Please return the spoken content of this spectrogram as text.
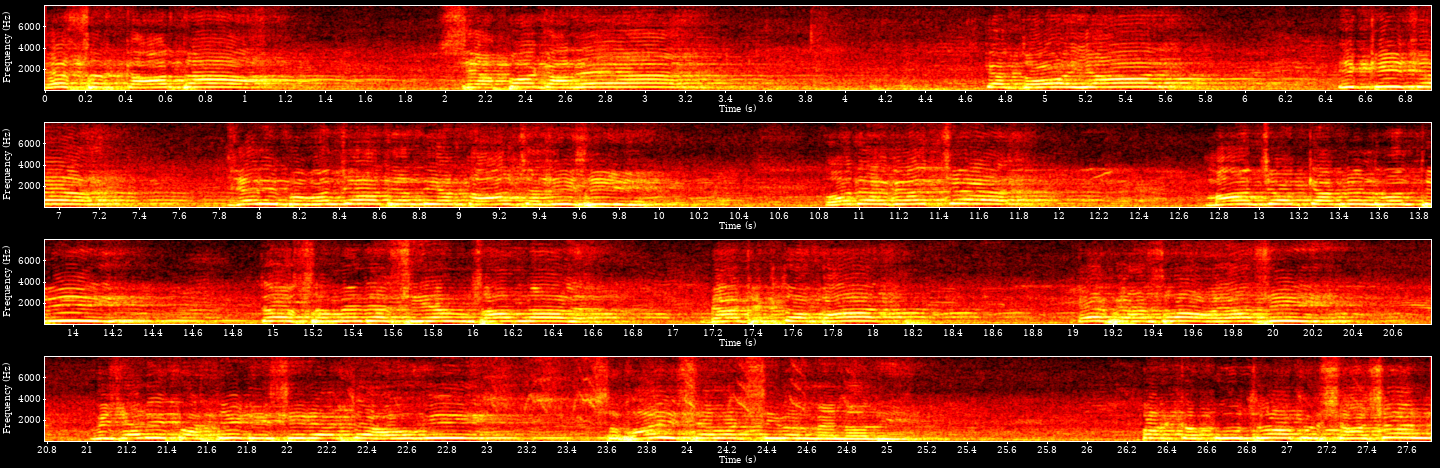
ਇਹ ਸਰਕਾਰ ਦਾ ਸਿਆਪਾ ਕਰ ਰਹੇ ਆ ਕਿ 2021 ਚ ਜਿਹੜੀ 52 ਦਿਨ ਦੀ ਹੜਤਾਲ ਚੱਲੀ ਸੀ, ਉਹਦੇ ਵਿੱਚ ਮਾਨਯੋਗ ਕੈਬਨਿਟ ਮੰਤਰੀ ਤੇ ਉਸ ਸਮੇਂ ਦੇ ਸੀਐਮ ਸਾਹਿਬ ਨਾਲ ਬੈਠਕ ਤੋਂ ਬਾਅਦ ਇਹ ਫੈਸਲਾ ਹੋਇਆ ਸੀ ਵੀ ਜਿਹੜੀ ਭਰਤੀ ਡੀਸੀ ਰੇਟ ਤੇ ਹੋਊਗੀ, ਸਫ਼ਾਈ ਸੇਵਕ ਸਿਵਲ ਮੈਨਾਂ ਦੀ। ਪਰ ਕਪੂਰਥਲਾ ਪ੍ਰਸ਼ਾਸਨ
